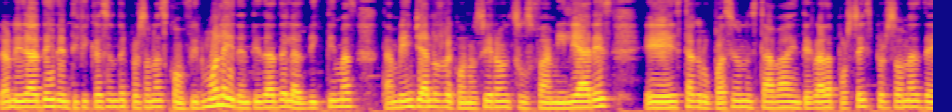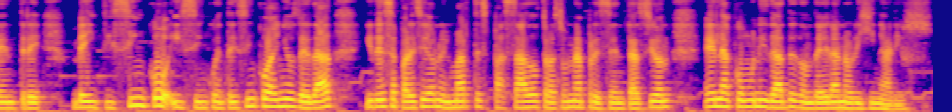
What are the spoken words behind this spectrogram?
La unidad de identificación de personas confirmó la identidad de las víctimas. También ya los reconocieron sus familiares. Eh, esta agrupación estaba integrada por seis personas de entre 25 y 55 años de edad y desaparecieron el martes pasado tras una presentación en la comunidad de donde eran originarios.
